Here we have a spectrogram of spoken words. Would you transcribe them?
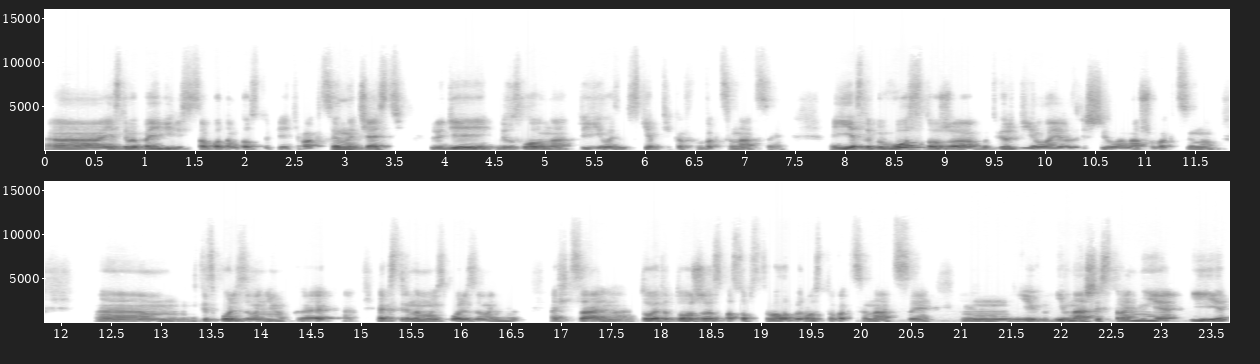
если бы появились в свободном доступе эти вакцины, часть людей, безусловно, привилась бы скептиков вакцинации. И если бы ВОЗ тоже утвердила и разрешила нашу вакцину эм, к использованию, к э, экстренному использованию официально, то это тоже способствовало бы росту вакцинации и, и в нашей стране, и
